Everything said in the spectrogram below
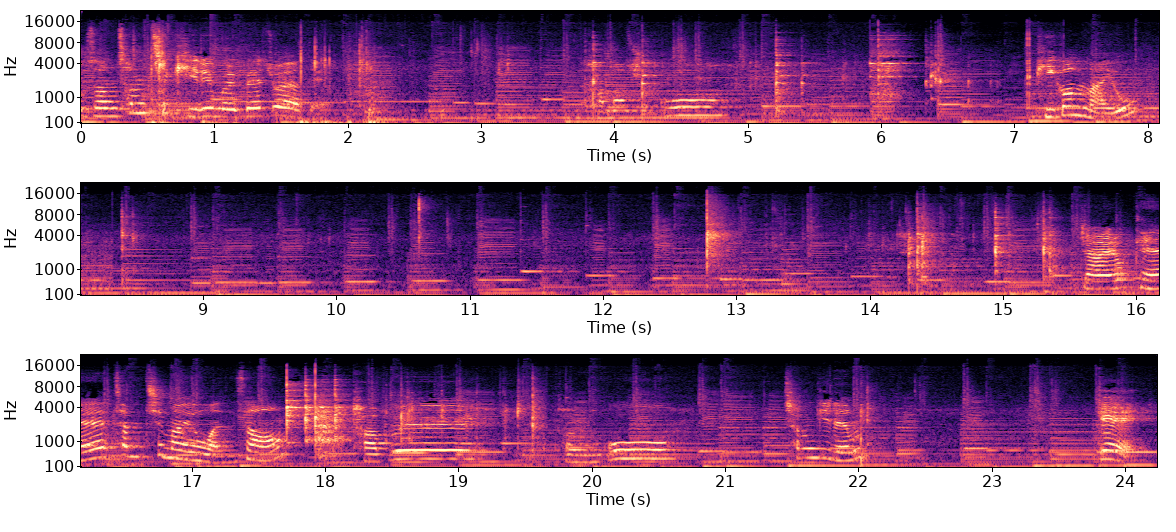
우선 참치 기름을 빼줘야 돼요. 담아주고 비건 마요 자 이렇게 참치 마요 완성. 밥을 덜고 참기름 깨.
